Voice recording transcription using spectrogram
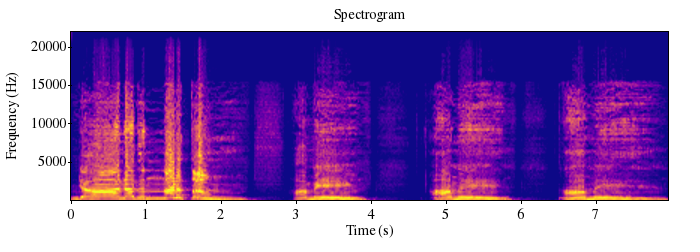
ഞാൻ അത് നടത്തും. Amen. Amen. Amen.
